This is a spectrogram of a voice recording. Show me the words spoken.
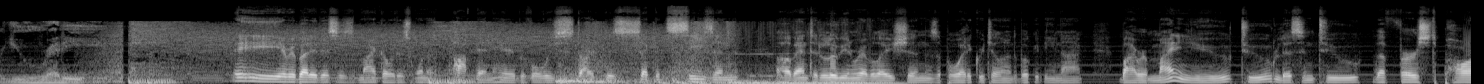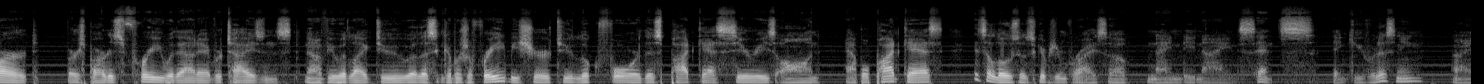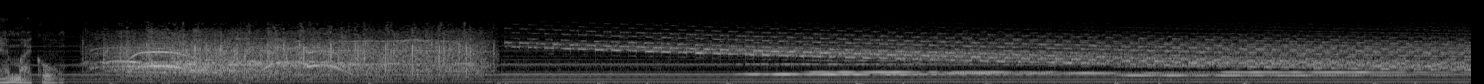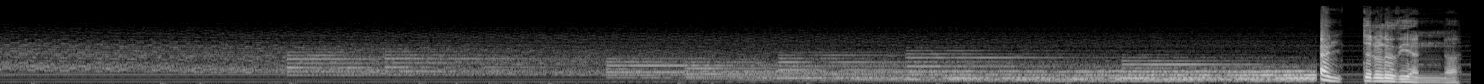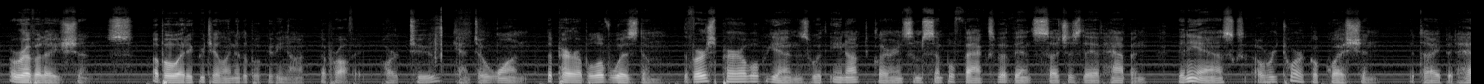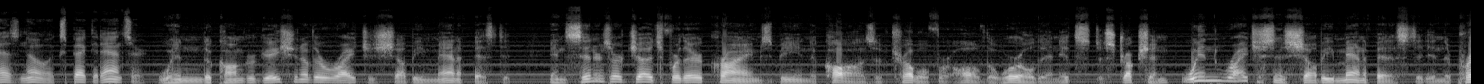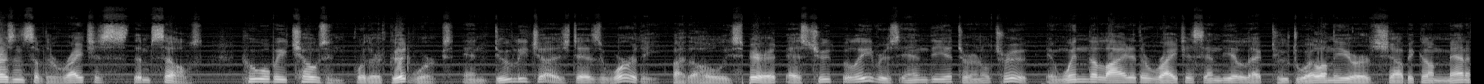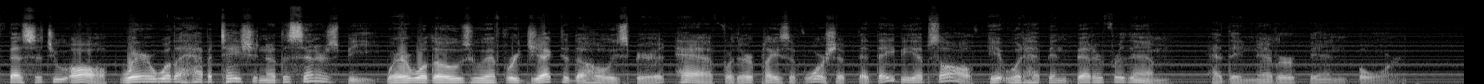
Are you ready? Hey everybody, this is Michael. Just want to pop in here before we start this second season of Antediluvian Revelations, a poetic retelling of the Book of Enoch, by reminding you to listen to the first part. First part is free without advertisements. Now, if you would like to uh, listen commercial free, be sure to look for this podcast series on Apple Podcasts. It's a low subscription price of 99 cents. Thank you for listening. I am Michael. Antediluvian uh, Revelations, a poetic retelling of the Book of Enoch the Prophet, Part 2, Canto 1, The Parable of Wisdom. The first parable begins with Enoch declaring some simple facts of events such as they have happened. Then he asks a rhetorical question, the type that has no expected answer. When the congregation of the righteous shall be manifested, and sinners are judged for their crimes being the cause of trouble for all the world and its destruction, when righteousness shall be manifested in the presence of the righteous themselves, who will be chosen for their good works and duly judged as worthy by the Holy Spirit as truth believers in the eternal truth. And when the light of the righteous and the elect who dwell on the earth shall become manifested to all, where will the habitation of the sinners be? Where will those who have rejected the Holy Spirit have for their place of worship that they be absolved? It would have been better for them had they never been born.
